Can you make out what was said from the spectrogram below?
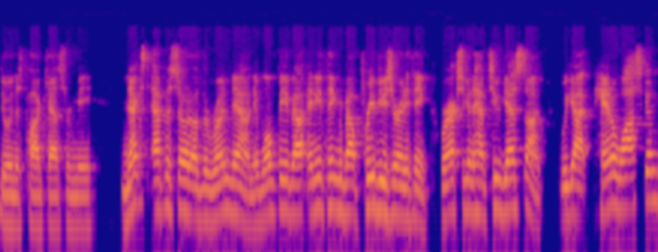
doing this podcast for me next episode of the rundown. It won't be about anything about previews or anything. We're actually going to have two guests on. We got hannah waskom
